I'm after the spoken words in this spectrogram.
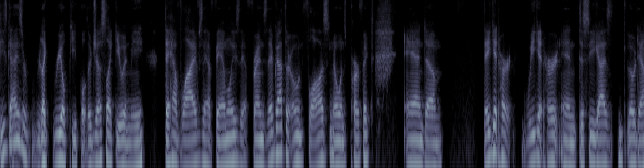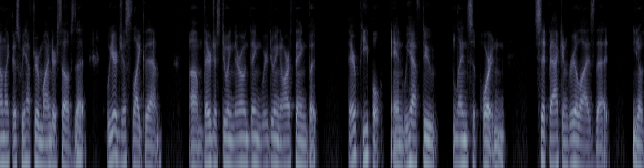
these guys are like real people. They're just like you and me. They have lives, they have families, they have friends. They've got their own flaws. No one's perfect, and um, they get hurt. We get hurt, and to see guys go down like this, we have to remind ourselves that we are just like them. Um, they're just doing their own thing. We're doing our thing, but they're people, and we have to lend support and sit back and realize that you know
